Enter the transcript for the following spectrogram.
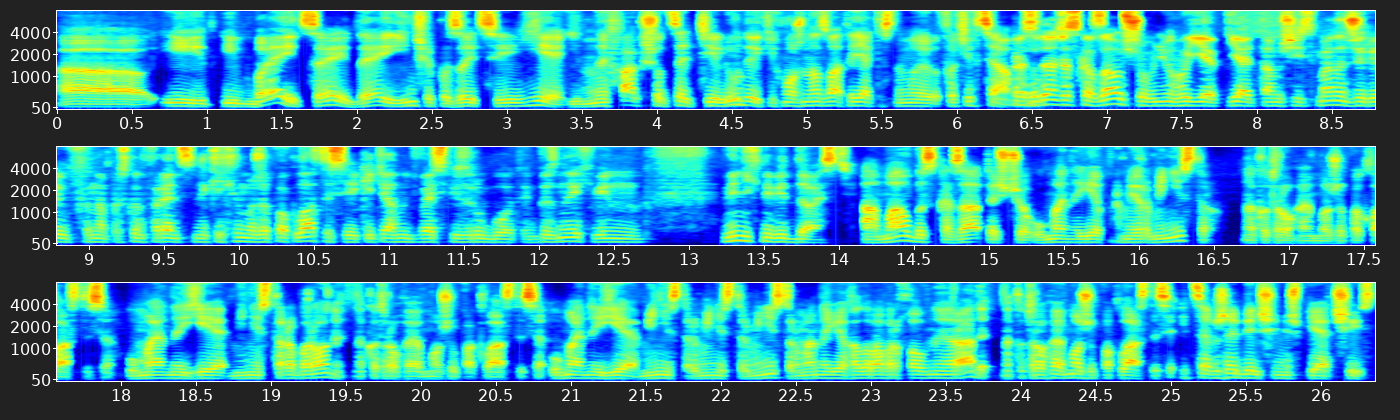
Е, і, і Б, і С, і і інші позиції є. І не факт, що це ті люди, яких можна назвати якісними фахівцями. Президент же сказав, що у нього є 5 там 6 менеджерів на прес-конференції, на яких він може покластися, які тягнуть весь віз роботи. Без них він, він їх не віддасть. А мав би сказати, що у мене є прем'єр-міністр, на котрого я можу покластися. У мене є міністр оборони, на котрого я можу покластися. У мене є міністр, міністр, міністр. У мене є голова Верховної Ради, на котрого я можу покластися. І це вже більше ніж 5-6.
